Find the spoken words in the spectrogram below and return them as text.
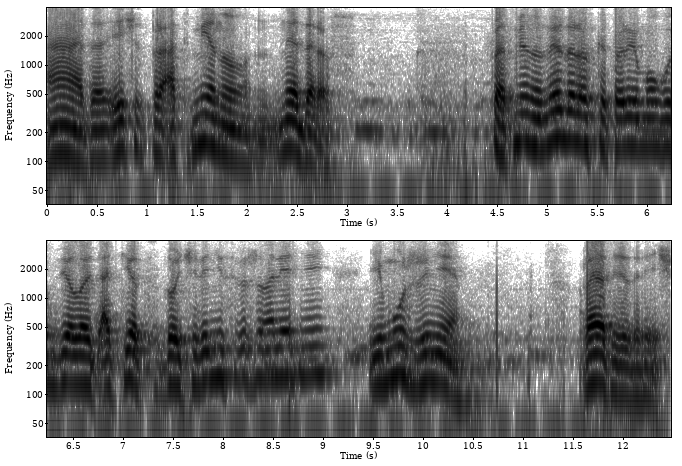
а, это речь про отмену недеров, про отмену недеров, которые могут делать отец дочери несовершеннолетней и муж жене. Про это идет речь.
